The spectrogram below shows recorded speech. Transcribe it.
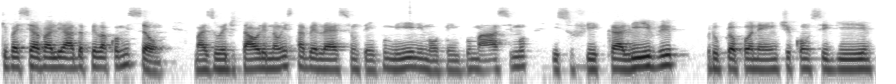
que vai ser avaliada pela comissão. Mas o edital ele não estabelece um tempo mínimo ou tempo máximo, isso fica livre para o proponente conseguir,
